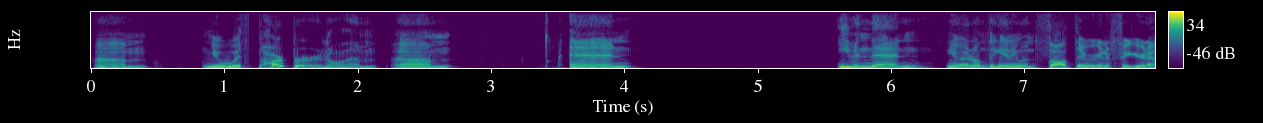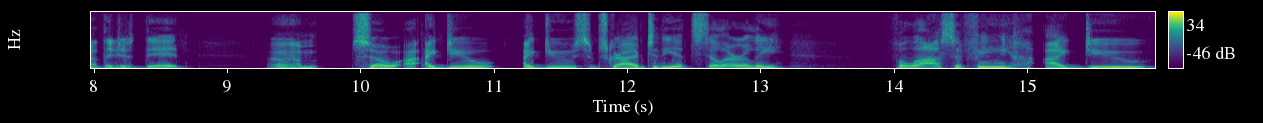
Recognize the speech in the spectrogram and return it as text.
Um, you know, with Harper and all them. Um, and even then, you know, I don't think anyone thought they were going to figure it out. They just did. Um, so I, I, do, I do subscribe to the "it's still early" philosophy. I do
